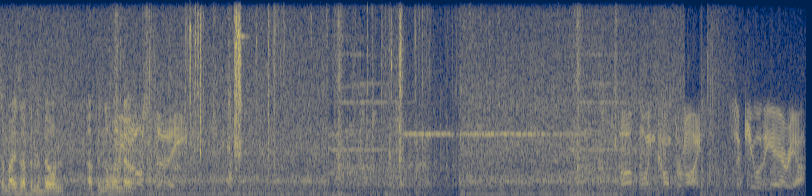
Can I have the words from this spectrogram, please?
Somebody's up in the building, up in the window. lost the lead. Hard point compromised. Secure the area.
